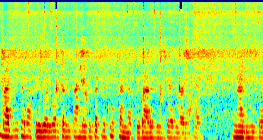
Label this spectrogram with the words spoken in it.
बाजरीच्या भाकरीबरोबर तर कांद्याची चटणी खूप छान लागते. बाजरीच्या ज्वारीच्या नागलीच्या.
